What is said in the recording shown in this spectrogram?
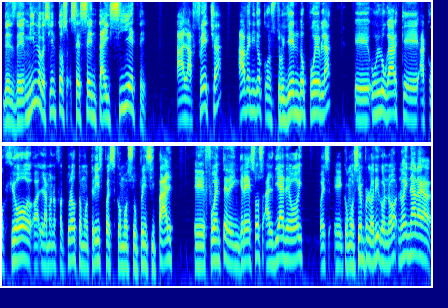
desde 1967 a la fecha ha venido construyendo Puebla, eh, un lugar que acogió la manufactura automotriz pues como su principal eh, fuente de ingresos. Al día de hoy, pues eh, como siempre lo digo, no, no hay nada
